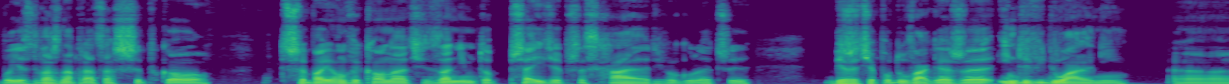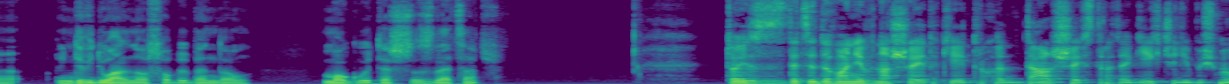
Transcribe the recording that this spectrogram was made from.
bo jest ważna praca, szybko trzeba ją wykonać, zanim to przejdzie przez HR i w ogóle. Czy bierzecie pod uwagę, że indywidualni, e, indywidualne osoby będą mogły też zlecać? To jest zdecydowanie w naszej takiej trochę dalszej strategii. Chcielibyśmy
